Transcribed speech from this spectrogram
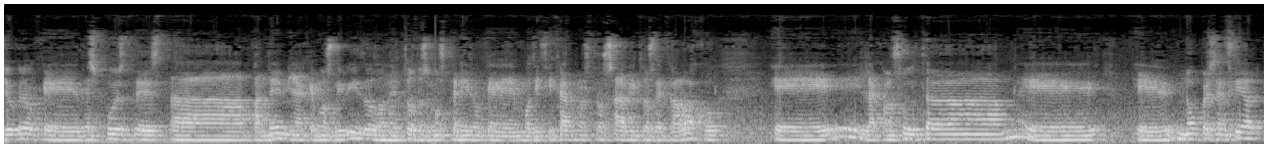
Yo creo que después de esta pandemia que hemos vivido, donde todos hemos tenido que modificar nuestros hábitos de trabajo, eh, la consulta eh, eh, no presencial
